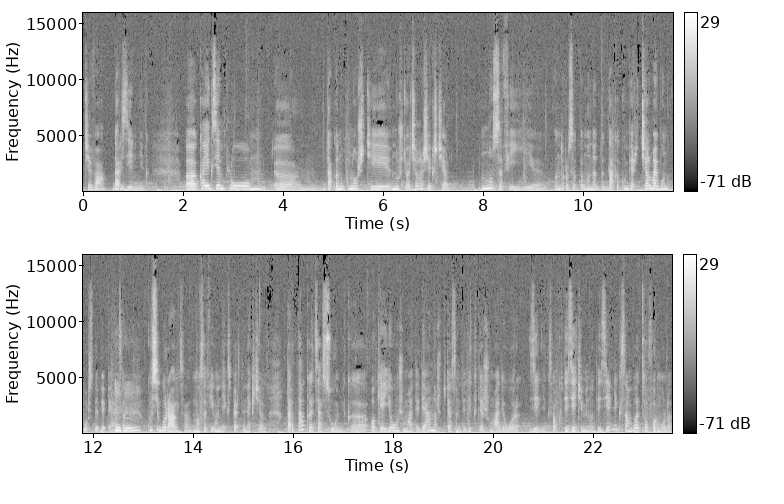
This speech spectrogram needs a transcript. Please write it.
ceva, dar zilnic. Uh, ca exemplu, uh, dacă nu cunoști, nu știu, același Excel, nu o să fii uh, într-o săptămână, dacă cumperi cel mai bun curs de pe piață, uh-huh. cu siguranță nu o să fii un expert în Excel. Dar dacă îți asumi că, ok, eu în jumate de an aș putea să-mi dedic câte jumătate de oră zilnic sau câte 10 minute zilnic să învăț o formulă,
